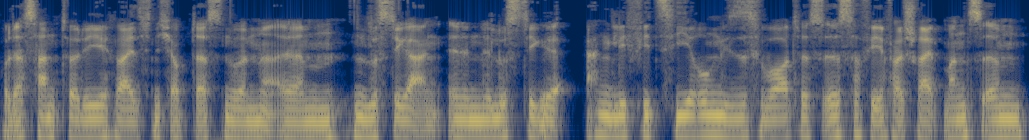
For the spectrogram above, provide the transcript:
oder Suntory, weiß ich nicht, ob das nur ein, ähm, eine lustige eine lustige Anglifizierung dieses Wortes ist. Auf jeden Fall schreibt man es ähm,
